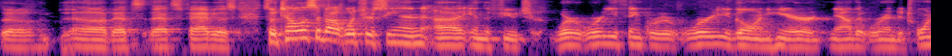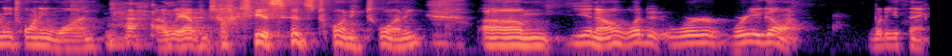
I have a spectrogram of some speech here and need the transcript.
bedroom. So uh, that's that's fabulous. So tell us about what you're seeing uh, in the future. Where where do you think we're where are you going here now that we're into 2021? Uh, we haven't talked to you since 2020. Um, you know what? Where where are you going? What do you think?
